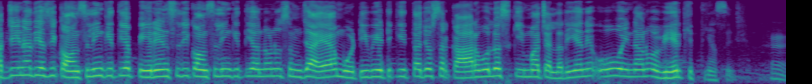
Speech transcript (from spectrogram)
ਅੱਜ ਇਹਨਾਂ ਦੀ ਅਸੀਂ ਕਾਉਂਸਲਿੰਗ ਕੀਤੀ ਹੈ ਪੇਰੈਂਟਸ ਦੀ ਕਾਉਂਸਲਿੰਗ ਕੀਤੀ ਹੈ ਉਹਨਾਂ ਨੂੰ ਸਮਝਾਇਆ ਮੋਟੀਵੇਟ ਕੀਤਾ ਜੋ ਸਰਕਾਰ ਵੱਲੋਂ ਸਕੀਮਾਂ ਚੱਲ ਰਹੀਆਂ ਨੇ ਉਹ ਇਹਨਾਂ ਨੂੰ ਅਵੇਅਰ ਕੀਤੀਆਂ ਸੀ ਜੀ। ਹੂੰ।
